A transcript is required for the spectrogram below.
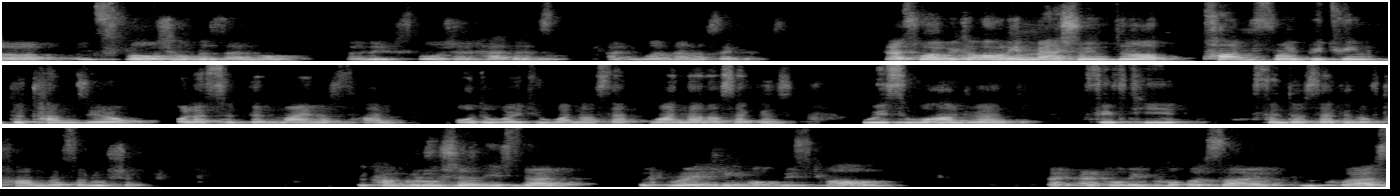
uh, explosion of the sample. And the explosion happens at one nanosecond. That's why we can only measure the time frame between the time zero, or let's say the minus time, all the way to one, one nanoseconds with 150 femtosecond of time resolution. The conclusion is that the breaking of this bond at atomic copper side requires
